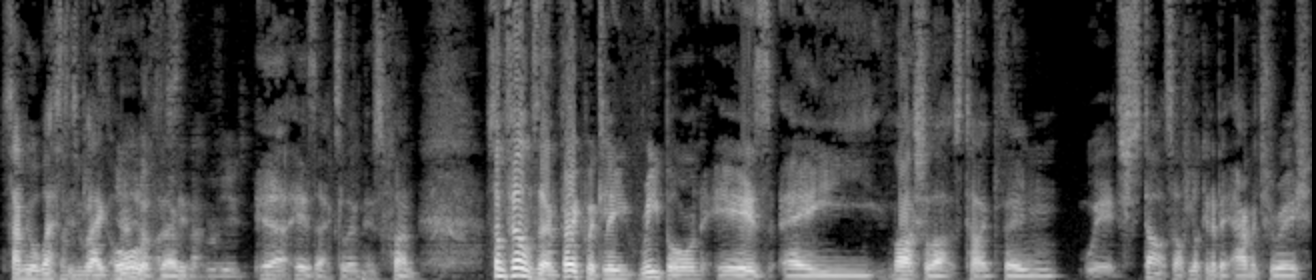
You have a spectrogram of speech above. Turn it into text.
Samuel West is playing West- all yeah, of I've them. seen that reviewed. Yeah, it is excellent. It's fun. Some films then, very quickly. Reborn is a martial arts type thing, which starts off looking a bit amateurish.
